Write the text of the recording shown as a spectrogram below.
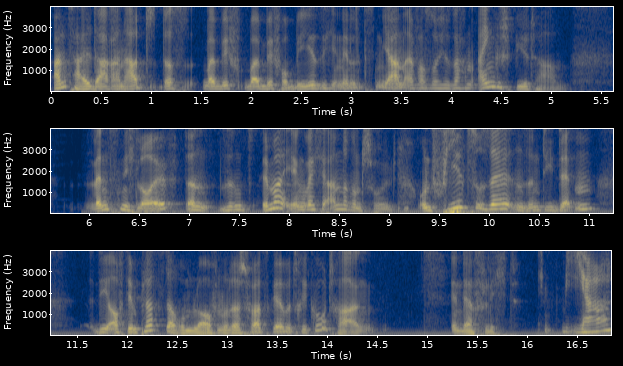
Anteil daran hat, dass bei Bv beim BVB sich in den letzten Jahren einfach solche Sachen eingespielt haben. Wenn es nicht läuft, dann sind immer irgendwelche anderen schuld. Und viel zu selten sind die Deppen, die auf dem Platz da rumlaufen oder schwarz-gelbe Trikot tragen, in der Pflicht. Ja.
